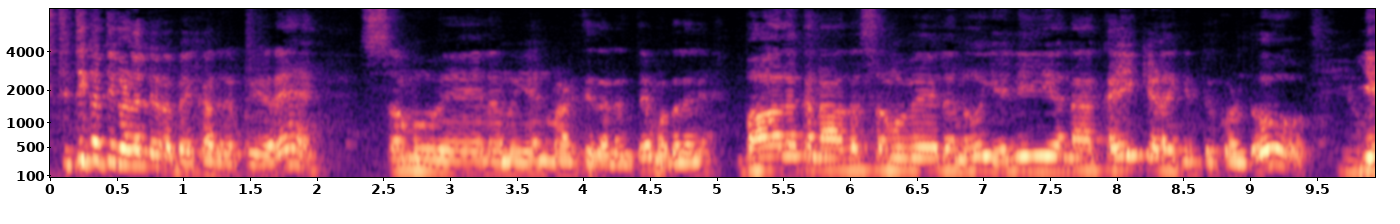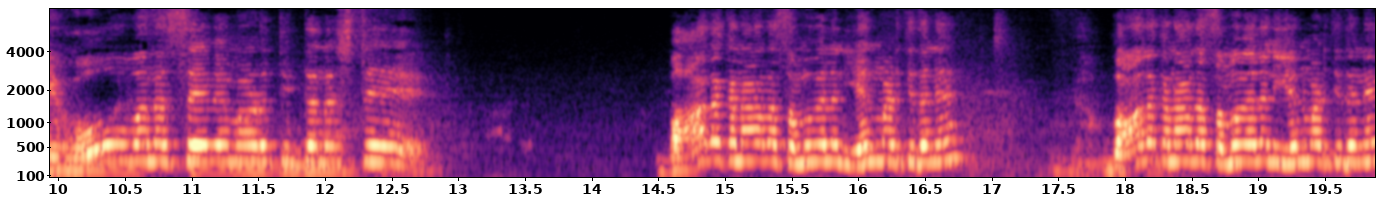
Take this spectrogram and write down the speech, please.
ಸ್ಥಿತಿಗತಿಗಳಲ್ಲಿರಬೇಕಾದ್ರೆ ಪ್ರಿಯರೇ ಸಮುವೇಲನು ಏನ್ ಮಾಡ್ತಿದ್ದಾನಂತೆ? ಮೊದಲನೇ, ಬಾಲಕನಾದ ಸಮುವೇಲನು ಎಲಿಯನ ಕೈ ಕೆಳಗಿದ್ದುಕೊಂಡು ಯಹೋವನ ಸೇವೆ ಮಾಡುತ್ತಿದ್ದನಷ್ಟೇ. ಬಾಲಕನಾದ ಸಮುವೇಲನ್ ಏನ್ ಮಾಡ್ತಿದ್ದಾನೆ? ಬಾಲಕನಾದ ಸಮುವೇಲನ್ ಏನ್ ಮಾಡ್ತಿದ್ದಾನೆ?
